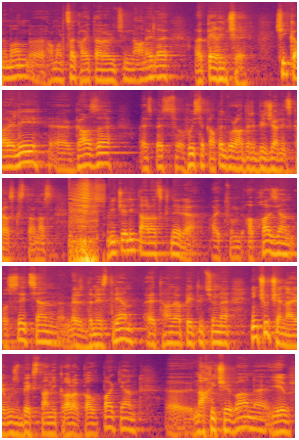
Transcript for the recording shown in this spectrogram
նման համարցակ հայտարարությունն անելը տեղին չէ։ Չի կարելի գազը այսպես հույսը կապել, որ Ադրբեջանից գազ կստանաս։ Վիճելի տարածքները, այդ թվում Աբխազիան, Օսեթիան, մեր Դնեստրիան, այդ հանրապետությունը, ինչու՞ չէ նաև Ուզբեկստանի Կարակալպակյան, Նախիջևանը եւ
